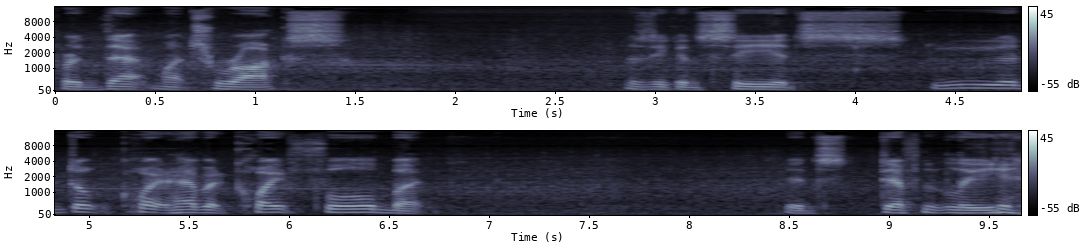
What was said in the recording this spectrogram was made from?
for that much rocks. As you can see, it's you don't quite have it quite full, but it's definitely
